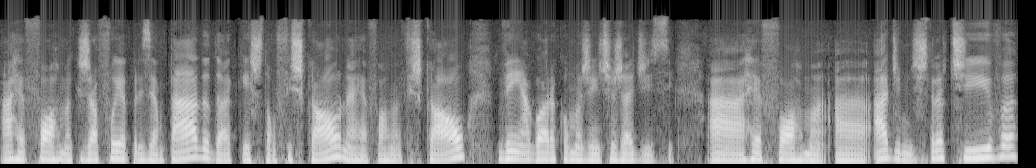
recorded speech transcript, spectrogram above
a reforma que já foi apresentada da questão fiscal, né, reforma fiscal, vem agora, como a gente já disse, a reforma a administrativa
